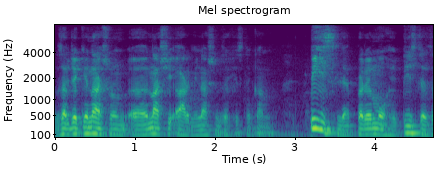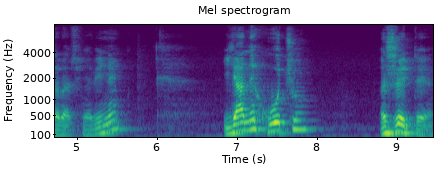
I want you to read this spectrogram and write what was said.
Завдяки нашим, е, нашій армії, нашим захисникам. Після перемоги, після завершення війни, я не хочу жити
